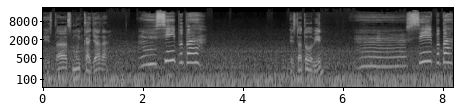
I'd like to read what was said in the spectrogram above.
Estás muy callada. Eh, sí, papá. ¿Está todo bien? Sí, papá.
